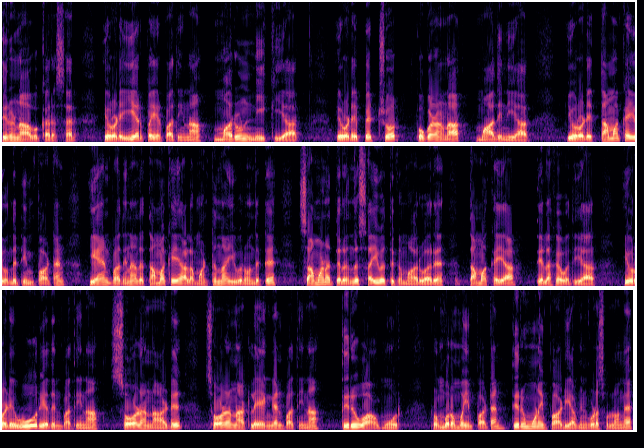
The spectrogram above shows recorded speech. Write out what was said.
திருநாவுக்கரசர். இவருடைய இயற்பெயர் பார்த்தீங்கன்னா மருண் நீக்கியார். இவருடைய பெற்றோர் புகழனார் மாதினியார். இவருடைய தமக்கை வந்துட்டு இம்பார்ட்டன்ட் ஏன்னு பார்த்தீங்கன்னா அந்த தமக்கையால் மட்டும்தான் இவர் வந்துட்டு சமணத்திலேருந்து சைவத்துக்கு மாறுவார். தமக்கையார் திலகவதியார். இவருடைய ஊர் எதுன்னு பார்த்தீங்கன்னா சோழ நாடு. சோழ நாட்டில் எங்கேன்னு பார்த்தீங்கன்னா திருவாமூர். ரொம்ப ரொம்ப இம்பார்ட்டன்ட் திருமுனைப்பாடி அப்படின்னு கூட சொல்லுவாங்க.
